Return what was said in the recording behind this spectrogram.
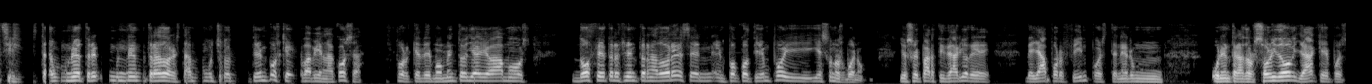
si está un, un entrenador está mucho tiempo, es que va bien la cosa, porque de momento ya llevamos 12, 13 entrenadores en, poco tiempo y, eso no es bueno. Yo soy partidario de, de ya por fin pues tener un, un, entrenador sólido, ya que pues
